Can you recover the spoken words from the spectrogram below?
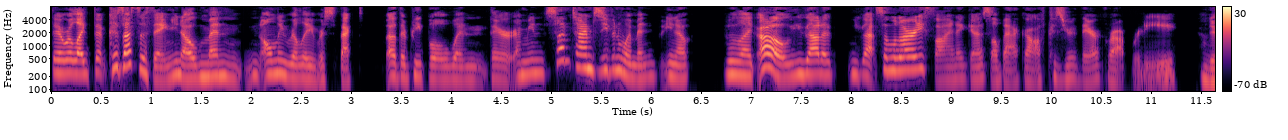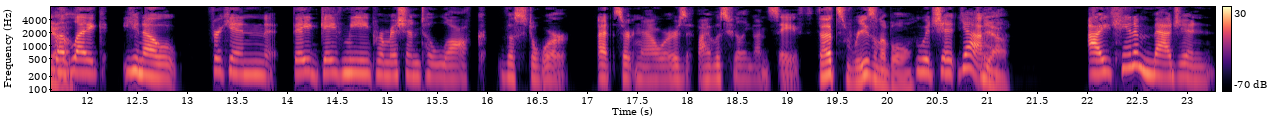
They were like, because that's the thing, you know, men only really respect other people when they're, I mean, sometimes even women, you know, be like, oh, you got a, you got someone already fine. I guess I'll back off because you're their property. Yeah. But like, you know, freaking, they gave me permission to lock the store at certain hours if I was feeling unsafe. That's reasonable. Which it, yeah. Yeah. I can't imagine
